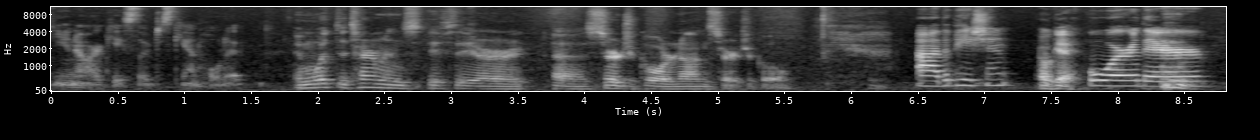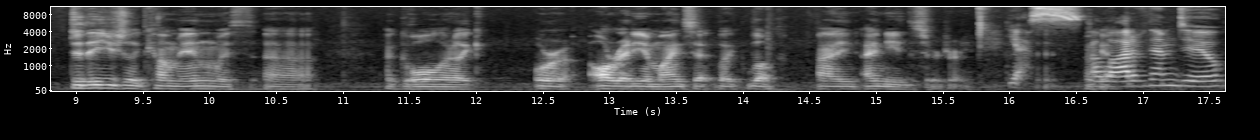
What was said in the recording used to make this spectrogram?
you know our caseload just can't hold it. and what determines if they are uh, surgical or non-surgical? Uh, the patient Okay. or their Do they usually come in with uh, a goal or like, or already a mindset like, look, I, I need the surgery? Yes, Okay. a lot of them do.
